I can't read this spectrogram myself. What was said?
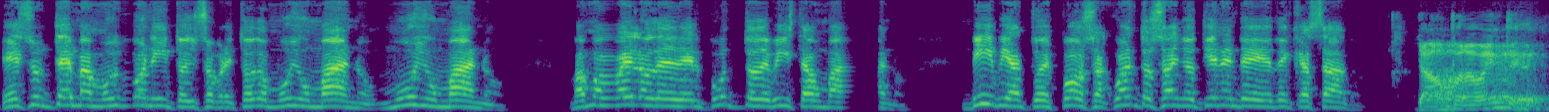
es un tema muy bonito y sobre todo muy humano, muy humano. Vamos a verlo desde el punto de vista humano. Vivian, tu esposa, ¿cuántos años tienen de, de casado? Ya vamos para 20.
